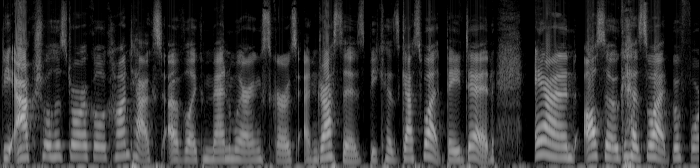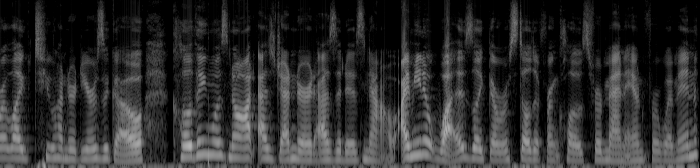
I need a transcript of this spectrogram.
the actual historical context of like men wearing skirts and dresses because guess what? They did. And also guess what? Before like 200 years ago clothing was not as gendered as it is now. I mean it was like there were still different clothes for men and for women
